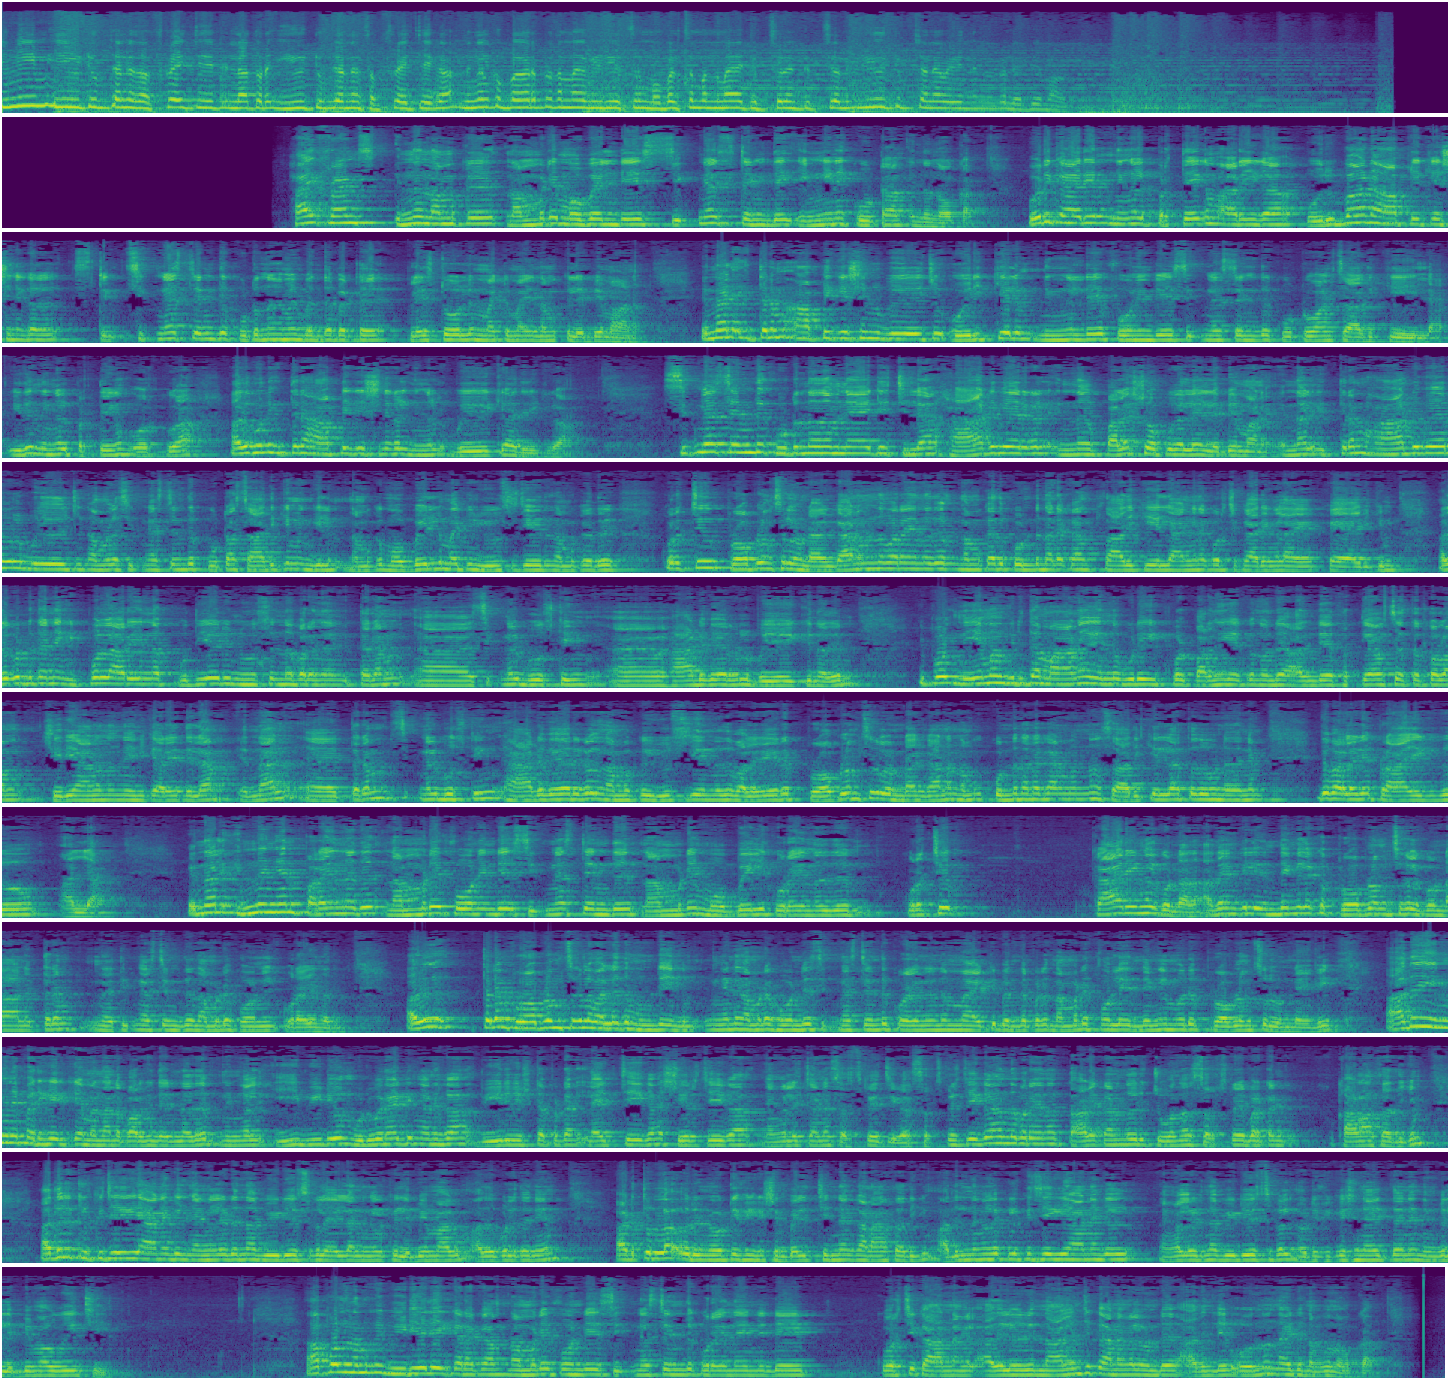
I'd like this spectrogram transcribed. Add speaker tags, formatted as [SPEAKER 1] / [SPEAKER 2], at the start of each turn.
[SPEAKER 1] ഇനിയും ഈ YouTube channel subscribe ചെയ്തിട്ടില്ലാത്തവർ ഈ യൂട്യൂബ് ചാനൽ സബ്സ്ക്രൈബ് ചെയ്യുക. നിങ്ങൾക്ക് ഉപകാരപ്രദമായ വീഡിയോസും മൊബൈൽ സംബന്ധമായ ടിപ്സുകളും ടിപ്സുകളും ഈ യൂട്യൂബ് ചാനൽ വഴി നിങ്ങൾക്ക് ലഭ്യമാകും.
[SPEAKER 2] ഹായ് ഫ്രണ്ട്സ് ഇന്ന് നമുക്ക് നമ്മുടെ മൊബൈലിന്റെ സിഗ്നൽ സ്ട്രെങ്ത് എങ്ങനെ കൂട്ടാം എന്ന് നോക്കാം. ഒരു കാര്യം നിങ്ങൾ പ്രത്യേകം അറിയുക ഒരുപാട് ആപ്ലിക്കേഷനുകൾ സിഗ്നൽ സ്ട്രെങ്ത് കൂട്ടുന്നതുമായി ബന്ധപ്പെട്ട് പ്ലേ സ്റ്റോറിലും മറ്റുമായി നമുക്ക് ലഭ്യമാണ്. എന്നാൽ ഇത്തരം ആപ്ലിക്കേഷൻ ഉപയോഗിച്ച് ഒരിക്കലും നിങ്ങളുടെ ഫോണിന്റെ സിഗ്നൽ സ്ട്രെങ്ത് കൂട്ടുവാൻ സാധിക്കുകയില്ല. ഇത് നിങ്ങൾ പ്രത്യേകം ഓർക്കുക. അതുകൊണ്ട് ഇത്തരം ആപ്ലിക്കേഷനുകൾ നിങ്ങൾ ഉപയോഗിക്കാതിരിക്കുക. സിഗ്നൽ സ്ട്രെങ്ത് കൂട്ടുന്നതിനായിട്ട് ചില ഹാർഡ്വെയറുകൾ ഇന്ന് പല ഷോപ്പുകളിലും ലഭ്യമാണ്. എന്നാൽ ഇത്തരം ഹാർഡ്വെയറുകൾ ഉപയോഗിച്ച് നമ്മൾ സിഗ്നൽ സ്ട്രെങ്ത് കൂട്ടാൻ സാധിക്കുമെങ്കിലും നമുക്ക് മൊബൈലിലും മറ്റും യൂസ് ചെയ്ത് നമുക്കത് കുറച്ച് പ്രോബ്ലംസുകൾ ഉണ്ടാകും. കാരണം എന്ന് പറയുന്നത് നമുക്കത് കൊണ്ടു നടക്കാൻ സാധിക്കില്ല അങ്ങനെ കുറച്ച് കാര്യങ്ങളൊക്കെ ആയിരിക്കും. അതുകൊണ്ട് തന്നെ ഇപ്പോൾ അറിയുന്ന പുതിയൊരു ന്യൂസ് എന്ന് പറയുന്നത് ഇത്തരം സിഗ്നൽ ബൂസ്റ്റിംഗ് ഹാർഡ്വെയറുകൾ ഉപയോഗിക്കുന്നത് ഇപ്പോൾ നിയമവിരുദ്ധമാണ് എന്ന് കൂടി ഇപ്പോൾ പറഞ്ഞു കേൾക്കുന്നുണ്ട്. അതിന്റെ സത്യാവസ്ഥ എത്രത്തോളം ശരിയാണെന്നൊന്നും എനിക്കറിയത്തില്ല. എന്നാൽ ഇത്തരം സിഗ്നൽ ബൂസ്റ്റിംഗ് ഹാർഡ്വെയറുകൾ നമുക്ക് യൂസ് ചെയ്യുന്നത് വളരെയേറെ പ്രോബ്ലംസുകൾ ഉണ്ടാകും കാരണം നമുക്ക് കൊണ്ടു നടക്കാനൊന്നും സാധിക്കില്ലാത്തത് കൊണ്ട് തന്നെ ഇത് വളരെ പ്രായോഗികവും അല്ല. എന്നാൽ ഇന്ന് ഞാൻ പറയുന്നത് നമ്മുടെ ഫോണിന്റെ സിഗ്നൽ സ്ട്രെങ്ത് നമ്മുടെ മൊബൈലിൽ കുറയുന്നത് കുറച്ച് കാര്യങ്ങൾ കൊണ്ടാണ്. അതെങ്കിൽ എന്തെങ്കിലുമൊക്കെ പ്രോബ്ലംസുകൾ കൊണ്ടാണ് ഇത്തരം തിക്നെസ് സ്ട്രെങ്ത് നമ്മുടെ ഫോണിൽ കുറയുന്നത്. അത് ഇത്തരം പ്രോബ്ലംസുകൾ വല്ലതും ഉണ്ടെങ്കിലും ഇങ്ങനെ നമ്മുടെ ഫോണിന്റെ സിഗ്നൽ സ്ട്രെങ്ത് കുറയുന്നതുമായിട്ട് ബന്ധപ്പെട്ട് നമ്മുടെ ഫോണിൽ എന്തെങ്കിലും ഒരു പ്രോബ്ലംസുകൾ ഉണ്ടെങ്കിൽ അത് എങ്ങനെ പരിഹരിക്കാമെന്നാണ് പറഞ്ഞു തരുന്നത്. നിങ്ങൾ ഈ വീഡിയോ മുഴുവനായിട്ടും കാണുക വീഡിയോ ഇഷ്ടപ്പെട്ട ലൈക്ക് ചെയ്യുക ഷെയർ ചെയ്യുക ഞങ്ങളുടെ ചാനൽ സബ്സ്ക്രൈബ് ചെയ്യുക. സബ്സ്ക്രൈബ് ചെയ്യുക എന്ന് പറയുന്ന താഴെ കാണുന്ന ഒരു ചുവന്ന സബ്സ്ക്രൈബ് ബട്ടൺ കാണാൻ സാധിക്കും. അതിൽ ക്ലിക്ക് ചെയ്യുകയാണെങ്കിൽ ഞങ്ങളിടുന്ന വീഡിയോസുകളെല്ലാം നിങ്ങൾക്ക് ലഭ്യമാകും. അതുപോലെ തന്നെ അടുത്തുള്ള ഒരു നോട്ടിഫിക്കേഷൻ ബെൽ ചിഹ്നം കാണാൻ സാധിക്കും. അതിൽ നിങ്ങൾ ക്ലിക്ക് ചെയ്യുകയാണെങ്കിൽ ഞങ്ങളിടുന്ന വീഡിയോസുകൾ നോട്ടിഫിക്കേഷനായി തന്നെ നിങ്ങൾക്ക് ലഭ്യമാവുകയും ചെയ്യും. അപ്പോൾ നമുക്ക് വീഡിയോയിലേക്ക് കിടക്കാം. നമ്മുടെ ഫോണിന്റെ സിഗ്നൽ സ്ട്രെങ്ത് കുറയുന്നതിന്റെ കുറച്ച് കാരണങ്ങൾ. അതിലൊരു നാലഞ്ച് കാരണങ്ങളുണ്ട്. അതിന്റെ ഒന്നൊന്നായിട്ട് നമുക്ക് നോക്കാം.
